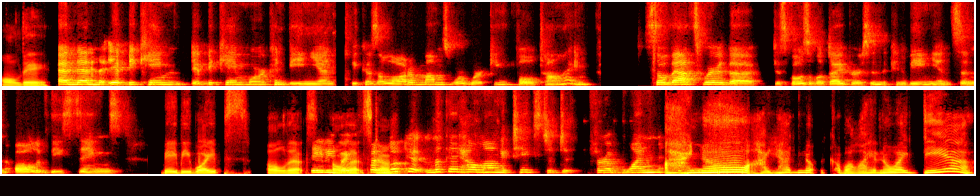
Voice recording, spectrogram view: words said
all day. and then it became it became more convenient because a lot of moms were working full time so that's where the disposable diapers and the convenience and all of these things Baby wipes, all that baby all wipes. that but stuff. look at look at how long it takes to do, for a one I know. I had no well, I had no idea.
